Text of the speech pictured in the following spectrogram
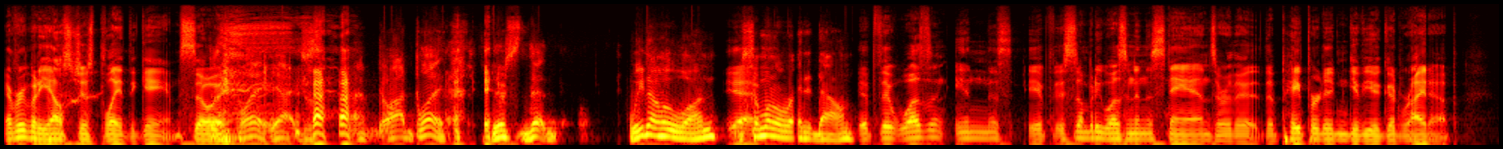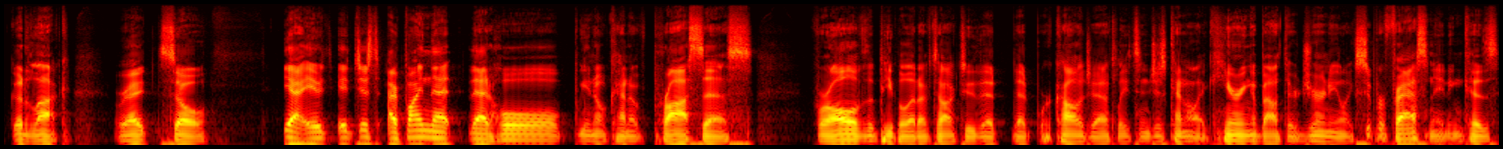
Everybody else just played the game. So just play, yeah, just go out play. There's that. We know who won. Yeah. Someone will write it down. If it wasn't in this, if, if somebody wasn't in the stands or the the paper didn't give you a good write up, good luck, right? So, yeah, it it just I find that that whole you know kind of process for all of the people that I've talked to that that were college athletes and just kind of like hearing about their journey, like super fascinating because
